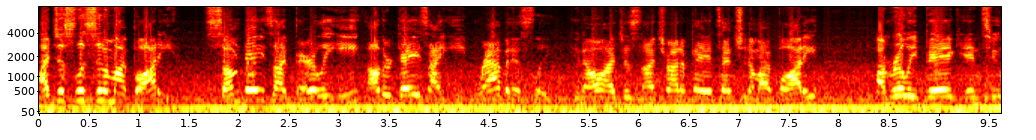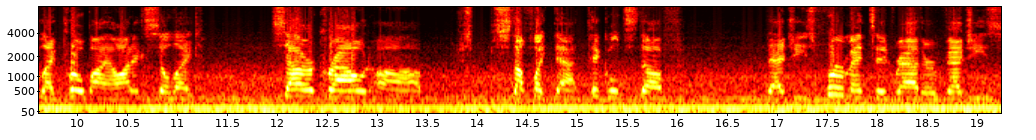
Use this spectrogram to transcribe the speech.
I just listen to my body. Some days I barely eat, other days I eat ravenously. You know, I just I try to pay attention to my body. I'm really big into like probiotics, so like sauerkraut, uh, just stuff like that, pickled stuff veggies, fermented rather, veggies.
